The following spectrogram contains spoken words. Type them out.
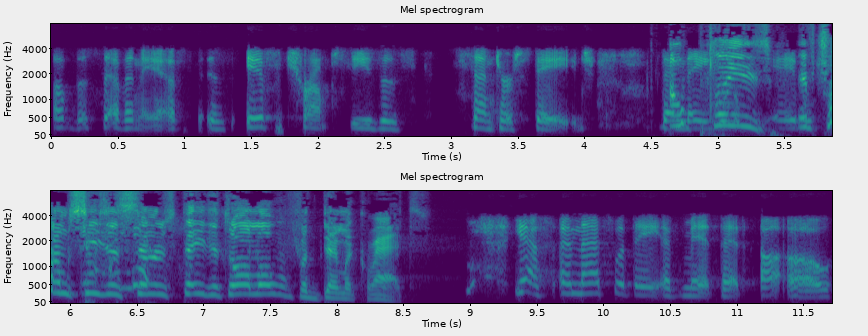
of the seven ifs is if Trump seizes center stage. oh, please! If Trump seizes center stage, it's all over for Democrats. Yes, and that's what they admit that. Uh oh,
